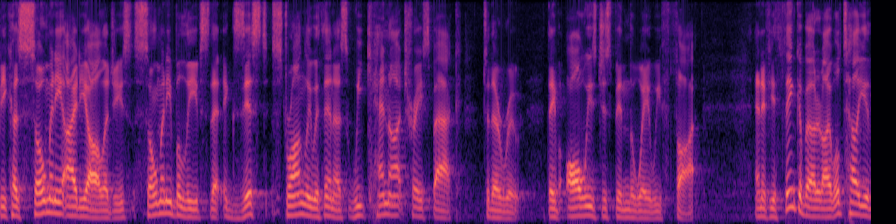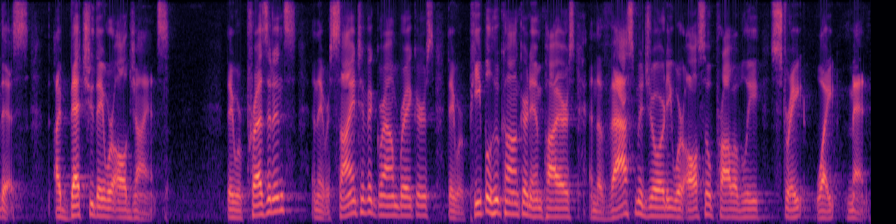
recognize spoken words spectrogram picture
because so many ideologies, so many beliefs that exist strongly within us, we cannot trace back to their root. They've always just been the way we've thought. And if you think about it, I will tell you this I bet you they were all giants. They were presidents and they were scientific groundbreakers. They were people who conquered empires, and the vast majority were also probably straight white men.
